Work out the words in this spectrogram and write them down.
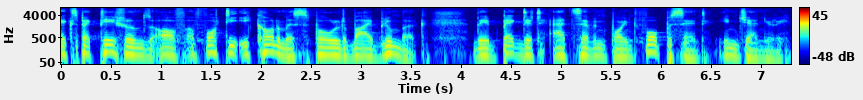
expectations of 40 economists polled by Bloomberg. They pegged it at 7.4% in January.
